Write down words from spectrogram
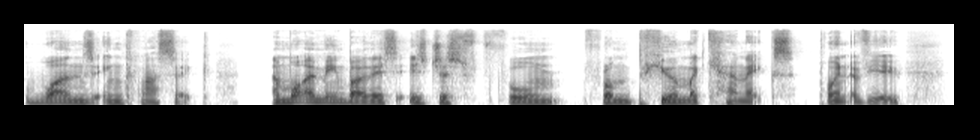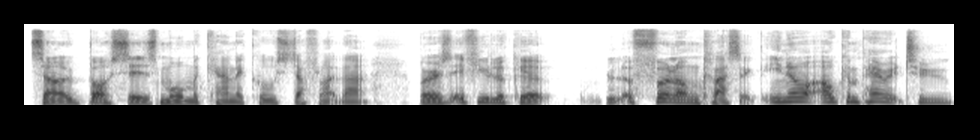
ones in Classic. And what I mean by this is just from from pure mechanics point of view. So bosses, more mechanical stuff like that. Whereas if you look at full on classic, you know what? I'll compare it to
